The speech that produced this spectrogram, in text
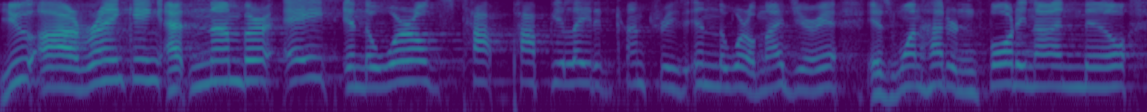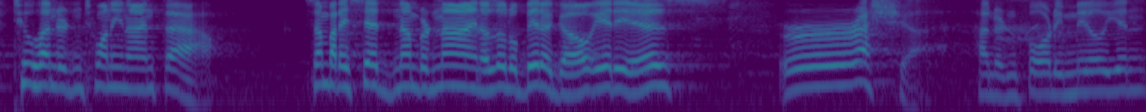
You are ranking at number eight in the world's top populated countries in the world. Nigeria is 149 mil, 229,000. Somebody said number nine a little bit ago. It is Russia, 140 million,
